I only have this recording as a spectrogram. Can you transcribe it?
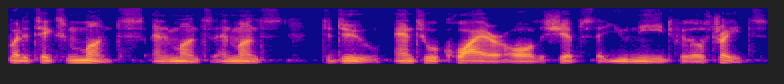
but it takes months and months and months to do and to acquire all the ships that you need for those traits.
